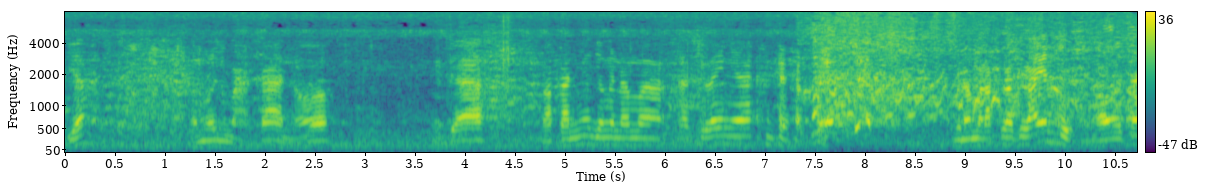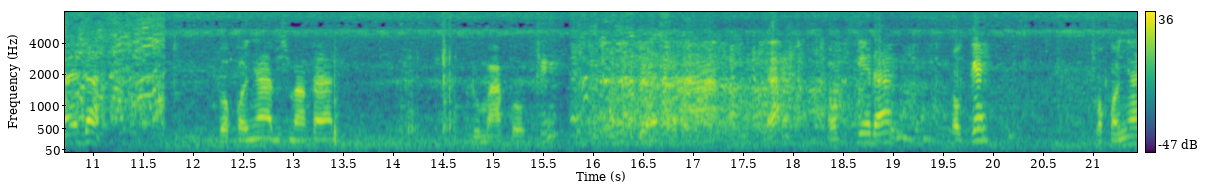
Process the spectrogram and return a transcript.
Ya, kamu lagi makan. Oh, udah. Makannya jangan nama laki lain ya. jangan nama laki-laki lain bu. Oh, saya dah. Pokoknya habis makan rumah aku oke. Biasa. Ya, oke dah. Oke. Pokoknya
